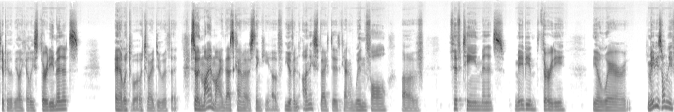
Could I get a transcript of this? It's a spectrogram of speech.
typically be like at least 30 minutes. And what do, what do I do with it? So in my mind, that's kind of what I was thinking of. You have an unexpected kind of windfall of 15 minutes, maybe 30, you know, where maybe it's only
